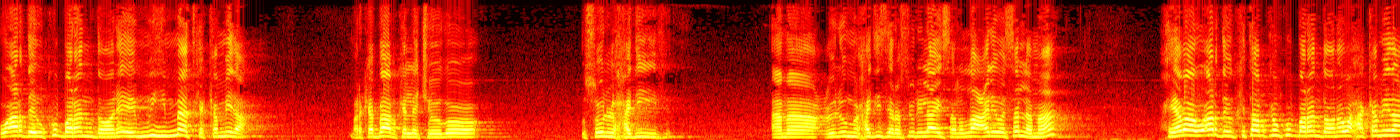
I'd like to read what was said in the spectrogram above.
uu arday ardaygu ku baran doono ee muhimaadka ka mida marka baabka la joogo usuul lxadiid ama culuumu xadiisi rasuuli llaahi sala allahu alayh wasalama waxyaabaha uu ardaygu kitaabkan ku baran doono waxaa ka mid a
